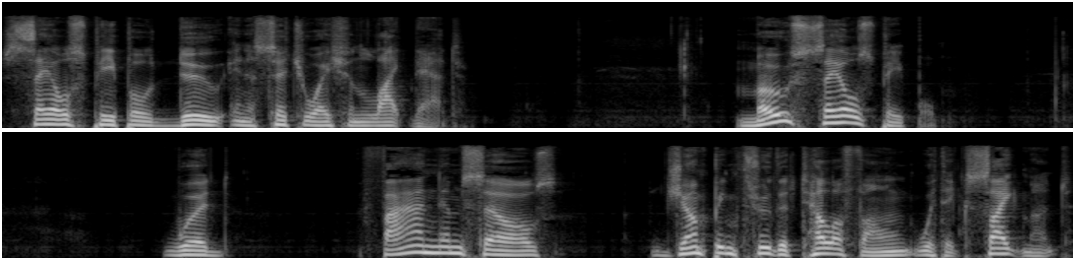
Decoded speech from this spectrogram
salespeople do in a situation like that? Most salespeople would find themselves jumping through the telephone with excitement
